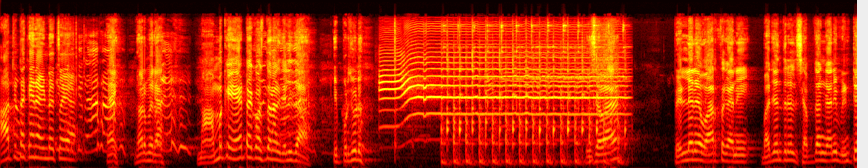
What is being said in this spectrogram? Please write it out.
హార్ట్ అటాక్ అయినా ఉండొచ్చయ్యా ఏయ్, నోరు మీరా. మా అమ్మకి ఏ అటాక్ వస్తుందో నాకు తెలీదా? ఇప్పుడు చూడు. చూసావా? పెళ్ళనే వార్త కానీ భజంత్రీల శబ్దం కానీ వింటే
